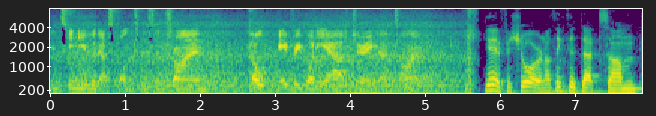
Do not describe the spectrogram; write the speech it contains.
continue with our sponsors and try and help everybody out during that time. Yeah, for sure. And I think that that's um,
